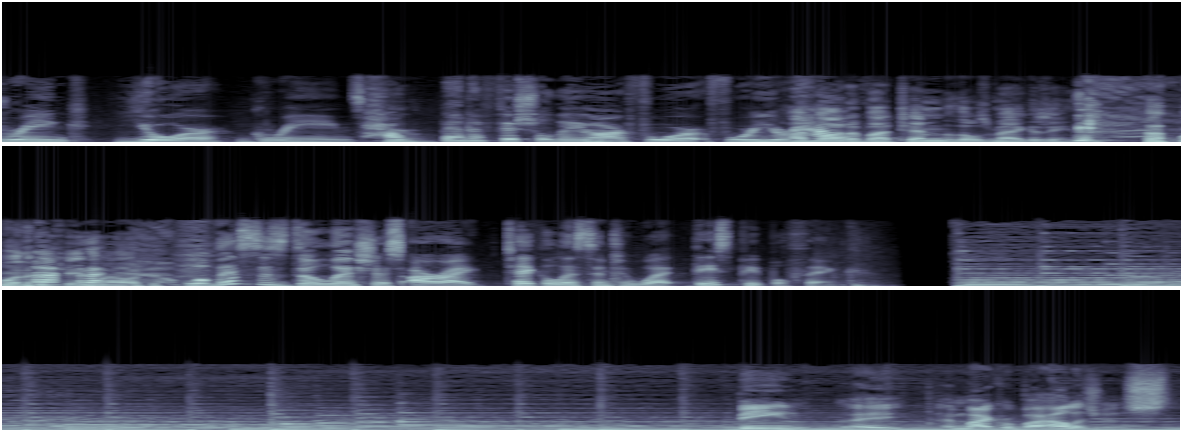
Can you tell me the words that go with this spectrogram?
Drink your greens. How Sure. beneficial they Sure. are for, for your I health. bought about 10 of those magazines when they came out. well, this is delicious. All right, take a listen to what these people think. Being a, a microbiologist,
